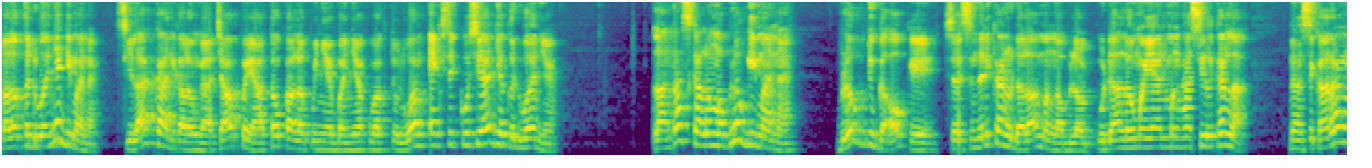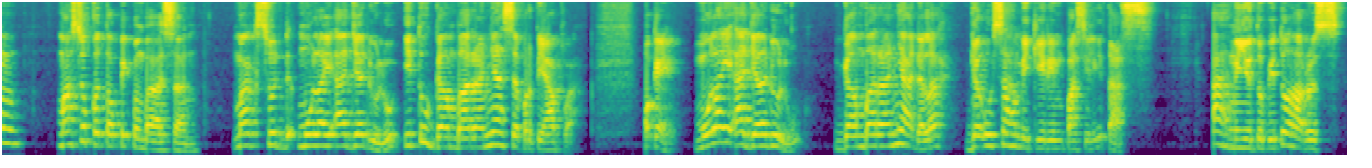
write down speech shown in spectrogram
Kalau keduanya gimana? Silakan kalau nggak capek atau kalau punya banyak waktu luang, eksekusi aja keduanya. Lantas kalau ngeblog gimana? Blog juga oke. Saya sendiri kan udah lama ngeblog, udah lumayan menghasilkan lah. Nah sekarang masuk ke topik pembahasan. Maksud mulai aja dulu itu gambarannya seperti apa? Oke, mulai aja dulu. Gambarannya adalah gak usah mikirin fasilitas. Ah, nge-youtube itu harus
